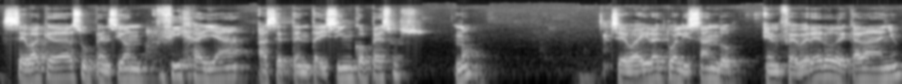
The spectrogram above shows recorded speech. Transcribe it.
¿Se va a quedar su pensión fija ya a 75 pesos? No. Se va a ir actualizando en febrero de cada año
